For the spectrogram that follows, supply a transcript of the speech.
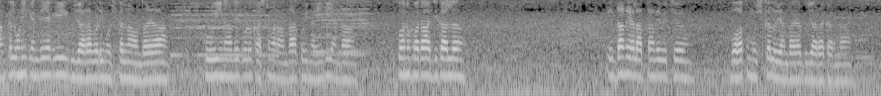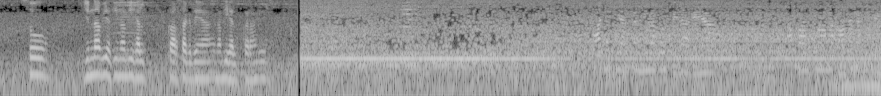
ਅੰਕਲ ਹੁਣੀ ਕਹਿੰਦੇ ਆ ਕਿ ਗੁਜ਼ਾਰਾ ਬੜੀ ਮੁਸ਼ਕਲ ਨਾਲ ਹੁੰਦਾ ਆ। ਕੋਈ ਇਹਨਾਂ ਦੇ ਕੋਲੋਂ ਕਸਟਮਰ ਆਂਦਾ ਕੋਈ ਨਹੀਂ ਵੀ ਆਂਦਾ ਤੁਹਾਨੂੰ ਪਤਾ ਅੱਜ ਕੱਲ ਇਦਾਂ ਦੇ ਹਾਲਾਤਾਂ ਦੇ ਵਿੱਚ ਬਹੁਤ ਮੁਸ਼ਕਲ ਹੋ ਜਾਂਦਾ ਹੈ ਗੁਜ਼ਾਰਾ ਕਰਨਾ। ਸੋ ਜਿੰਨਾ ਵੀ ਅਸੀਂ ਇਹਨਾਂ ਦੀ ਹੈਲਪ ਕਰ ਸਕਦੇ ਹਾਂ ਇਹਨਾਂ ਦੀ ਹੈਲਪ ਕਰਾਂਗੇ ਅੱਜ ਅਸੀਂ ਅੰਕਲ ਜੀ ਨਾਲ ਕੋਲ ਫੇਰ ਆ ਗਏ ਆ ਆਪਾਂ ਆਪਣਾ ਵਾਅਦਾ ਕਰਕੇ ਗਏ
